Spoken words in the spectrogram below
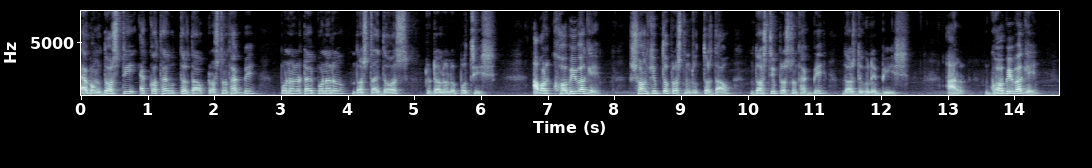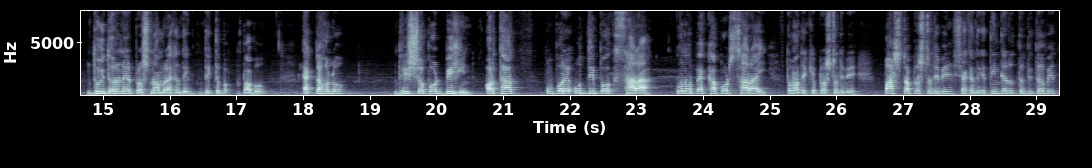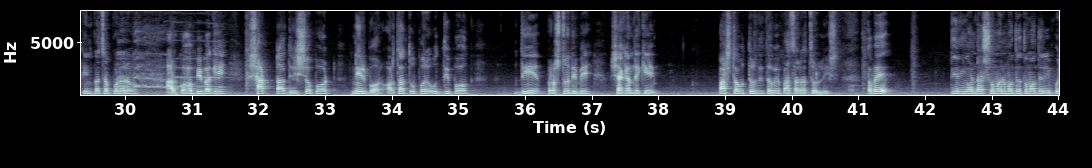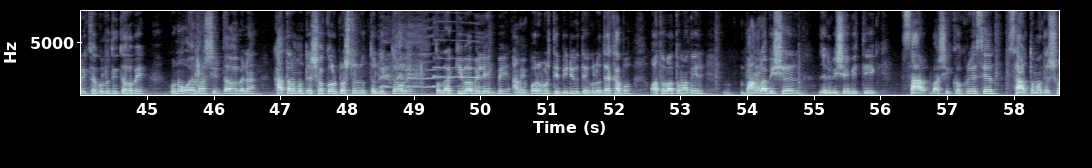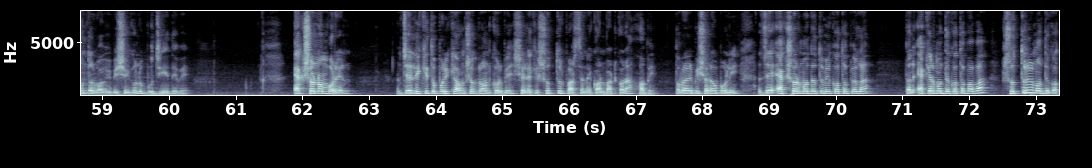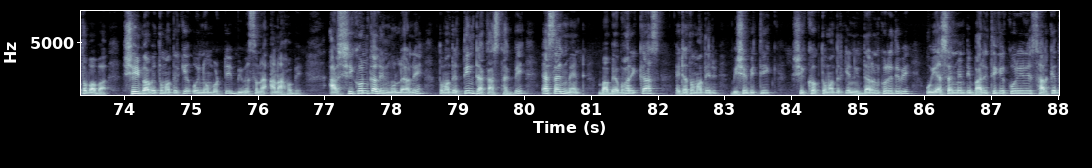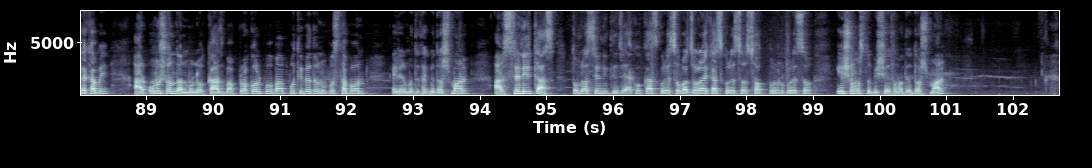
এবং দশটি এক কথায় উত্তর দাও প্রশ্ন থাকবে। পনেরোটায় পনেরো, দশটায় দশ টোটাল হলো পঁচিশ। আবার খ বিভাগে সংক্ষিপ্ত প্রশ্নের উত্তর দাও, দশটি প্রশ্ন থাকবে, দশ দুগুণে বিশ। আর ঘ বিভাগে দুই ধরনের প্রশ্ন আমরা এখন দেখতে পাবো। একটা হলো দৃশ্যপটবিহীন, অর্থাৎ উপরে উদ্দীপক ছাড়া কোনো প্রেক্ষাপট ছাড়াই তোমাদেরকে প্রশ্ন দিবে। পাঁচটা প্রশ্ন দিবে, সেখান থেকে তিনটার উত্তর দিতে হবে, তিন পাঁচা পনেরো। আর গহ বিভাগে ষাটটা দৃশ্যপট নির্ভর, অর্থাৎ উপরে উদ্দীপক দিয়ে প্রশ্ন দিবে, সেখান থেকে পাঁচটা উত্তর দিতে হবে, পাঁচ আটা চল্লিশ। তবে তিন ঘণ্টার সময়ের মধ্যে তোমাদের এই পরীক্ষাগুলো দিতে হবে, কোনো ওএমআর শিট দেওয়া হবে না, খাতার মধ্যে সকল প্রশ্নের উত্তর লিখতে হবে, তোমরা কীভাবে লিখবে আমি পরবর্তী ভিডিওতে এগুলো দেখাবো, অথবা তোমাদের বাংলা বিষয়ের যে বিষয়ভিত্তিক স্যার বা শিক্ষক রয়েছেন, স্যার তোমাদের সুন্দরভাবে বিষয়গুলো বুঝিয়ে দেবে। একশো নম্বরের যে লিখিত পরীক্ষায় অংশগ্রহণ করবে, সেটাকে সত্তর পার্সেন্টে কনভার্ট করা হবে। তোমরা এই বিষয়টাও বলি যে একশোর মধ্যে তুমি কত পেলা? তাহলে একের মধ্যে কত পাবা? সত্তরের মধ্যে কত পাবা? সেইভাবে তোমাদেরকে ওই নম্বরটি বিবেচনায় আনা হবে। আর শিক্ষণকালীন মূল্যায়নে তোমাদের তিনটা কাজ থাকবে। অ্যাসাইনমেন্ট বা ব্যবহারিক কাজ, এটা তোমাদের বিষয়ভিত্তিক শিক্ষক তোমাদেরকে নির্ধারণ করে দিবে। ওই অ্যাসাইনমেন্টটি বাড়ি থেকে করে এনে স্যারকে দেখাবে। আর অনুসন্ধানমূলক কাজ বা প্রকল্প বা প্রতিবেদন উপস্থাপন, এটার মধ্যে থাকবে দশ মার্ক। আর শ্রেণির কাজ, তোমরা শ্রেণীতে যে একক কাজ করেছ বা জোড়ায় কাজ করেছ, শখ পূরণ করেছ, এই সমস্ত বিষয়ে তোমাদের দশ মার্ক।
